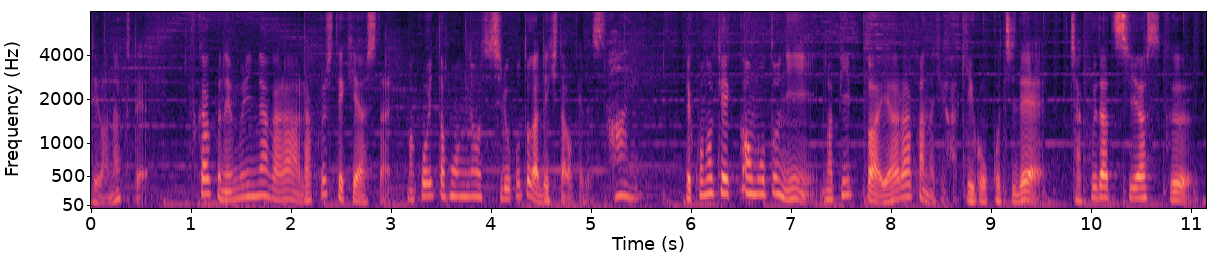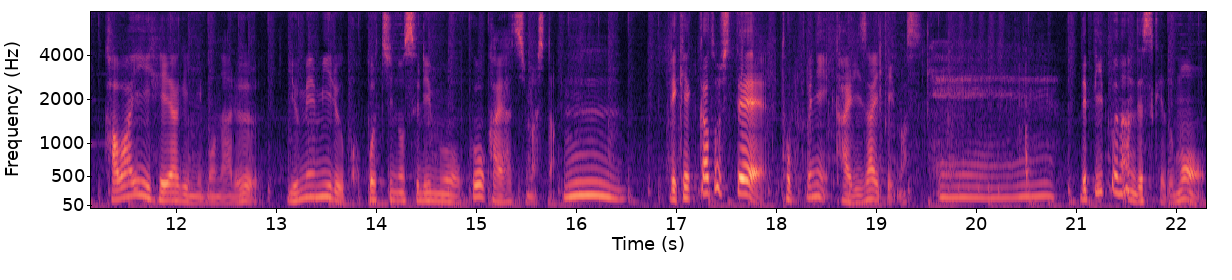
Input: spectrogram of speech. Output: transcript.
ではなくて深く眠りながら楽してケアしたい、まあ、こういった本音を知ることができたわけですはい。でこの結果をもとに、まあ、ピップは柔らかな履き心地で着脱しやすく可愛い部屋着にもなる夢見る心地のスリムウォークを開発しましたうん。で結果としてトップに返り咲いています。でピップなんですけども、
